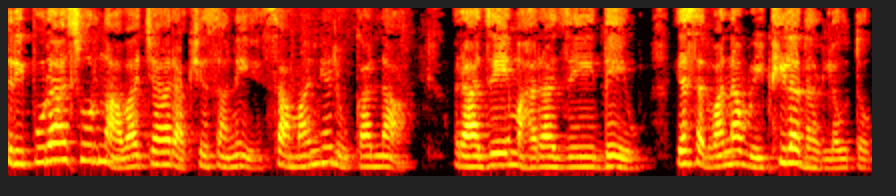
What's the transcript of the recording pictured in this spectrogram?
त्रिपुरासूर नावाच्या राक्षसाने सामान्य लोकांना राजे महाराजे देव या सर्वांना वेठीला धरलं होतं.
